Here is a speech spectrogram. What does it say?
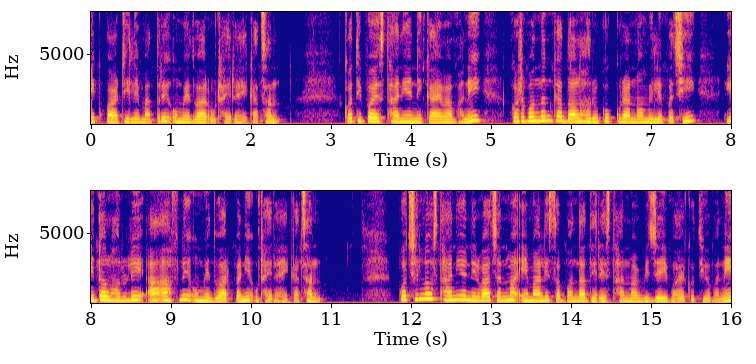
एक पार्टीले मात्रै उम्मेद्वार उठाइरहेका छन्। कतिपय स्थानीय निकायमा भने गठबन्धनका दलहरूको कुरा नमिलेपछि यी दलहरूले आआफ्नै उम्मेद्वार पनि उठाइरहेका छन्। पछिल्लो स्थानीय निर्वाचनमा एमाले सबभन्दा धेरै स्थानमा विजयी भएको थियो भने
